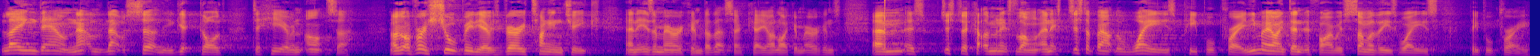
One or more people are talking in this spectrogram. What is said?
Laying down, that, will certainly get God to hear and answer. I've got a very short video. It's very tongue in cheek, and it is American, but that's okay. I like Americans. Um, it's just a couple of minutes long, and it's just about the ways people pray. And you may identify with some of these ways people pray.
